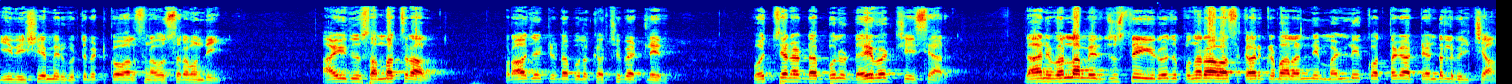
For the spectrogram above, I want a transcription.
ఈ విషయం మీరు గుర్తుపెట్టుకోవాల్సిన అవసరం ఉంది. ఐదు సంవత్సరాలు ప్రాజెక్టు డబ్బులు ఖర్చు పెట్టలేదు. వచ్చిన డబ్బులు డైవర్ట్ చేశారు. దానివల్ల మీరు చూస్తే ఈరోజు పునరావాస కార్యక్రమాలన్నీ మళ్ళీ కొత్తగా టెండర్లు పిలిచాం.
